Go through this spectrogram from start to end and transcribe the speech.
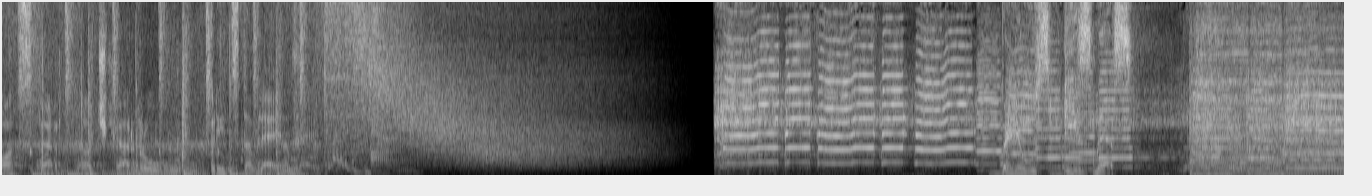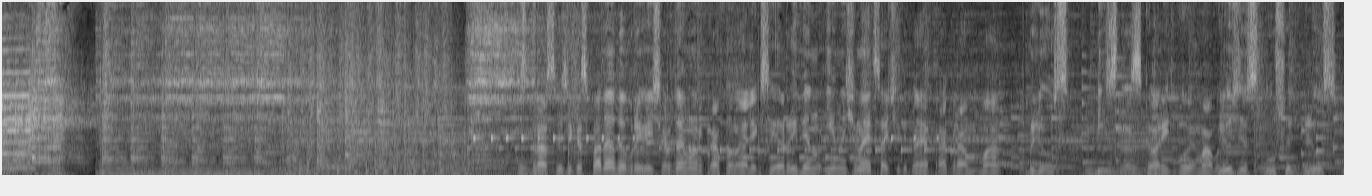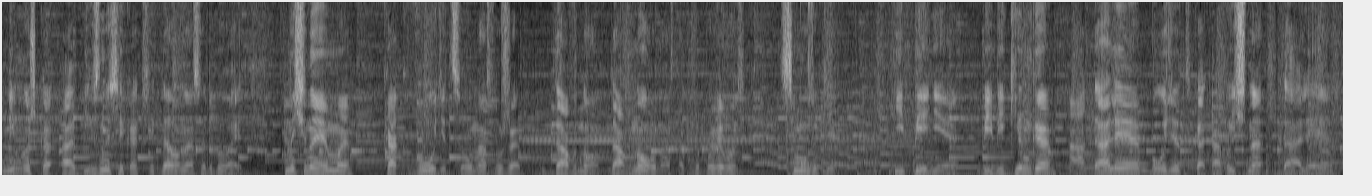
Отстар.ру представляет. Блюз-бизнес Здравствуйте, господа, добрый вечер, дамы. Микрофон Алексей Рыбин, и начинается очередная программа «Блюз Бизнес». Говорить будем о блюзе, слушать блюз, немножко о бизнесе, как всегда у нас это бывает. Начинаем мы, как водится у нас уже давно, давно у нас так уже повелось, с музыки и пения Биби Кинга, а далее будет, как обычно, далее.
